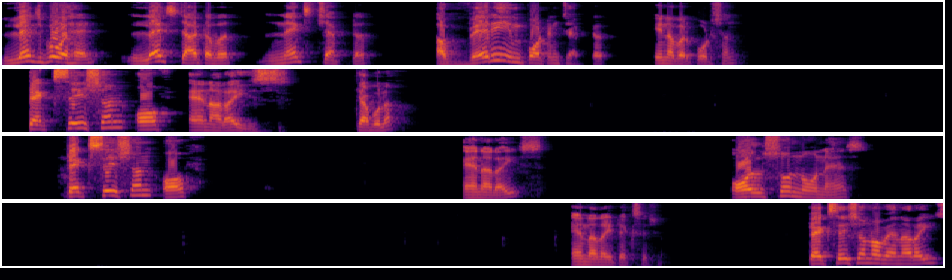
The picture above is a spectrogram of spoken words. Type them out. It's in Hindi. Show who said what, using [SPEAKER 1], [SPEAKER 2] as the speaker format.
[SPEAKER 1] let's go ahead. Let's start our next chapter a very important chapter in our portion. Taxation of nris kya bola? Taxation of nris also known as nri taxation. Taxation of NRI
